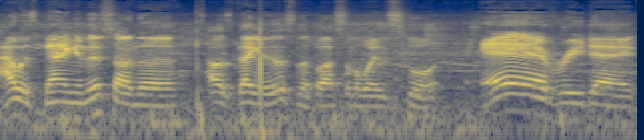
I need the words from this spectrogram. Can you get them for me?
I was banging this on the. I was banging this on the bus on the way to school every day.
